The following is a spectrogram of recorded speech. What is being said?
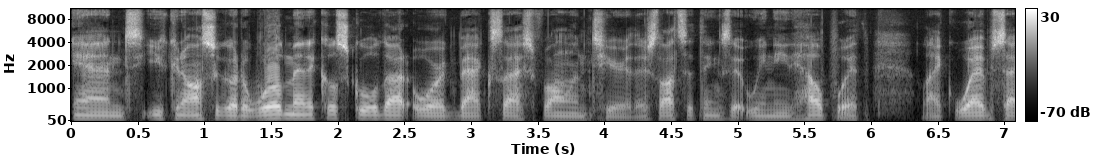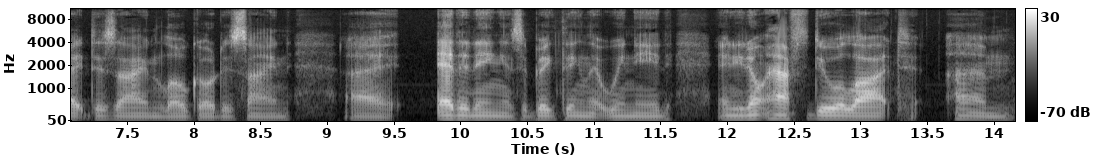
And you can also go to worldmedicalschool.org backslash volunteer. There's lots of things that we need help with, like website design, logo design, uh, editing is a big thing that we need. And you don't have to do a lot um,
